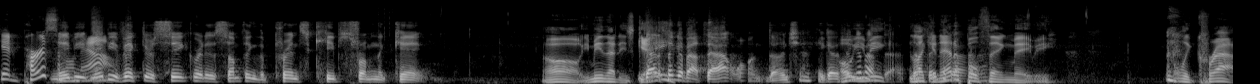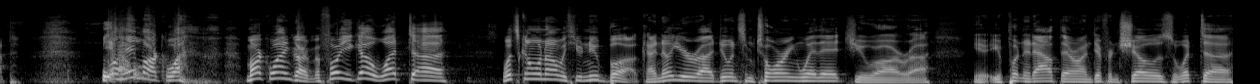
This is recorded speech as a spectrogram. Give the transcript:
Getting personal maybe now. maybe Victor's secret is something the prince keeps from the king. Oh, you mean that he's You got to think about that one, don't you? You got to Oh, you about mean that. like an edible thing, maybe? Holy crap! Yeah. Well, hey, Mark, Wei- Mark Weingarten. Before you go, what uh, what's going on with your new book? I know you're uh, doing some touring with it. You are uh, you- you're putting it out there on different shows. What uh,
